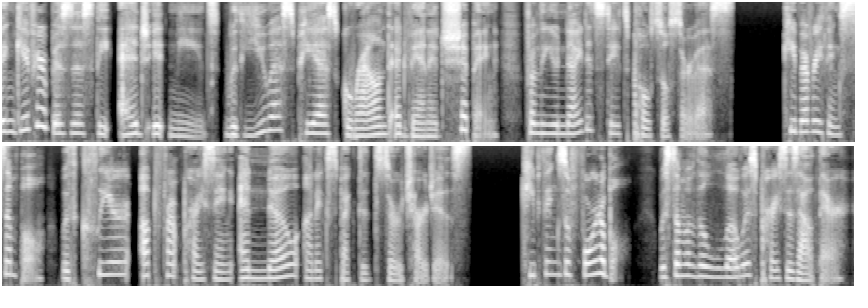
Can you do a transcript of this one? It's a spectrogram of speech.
Then give your business the edge it needs with USPS Ground Advantage shipping from the United States Postal Service. Keep everything simple with clear, upfront pricing and no unexpected surcharges. Keep things affordable with some of the lowest prices out there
